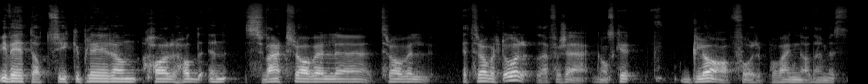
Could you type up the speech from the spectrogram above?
Vi vet at sykepleierne har hatt en svært travel, travel, et travelt år. og Derfor er jeg ganske glad for på vegne av deres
